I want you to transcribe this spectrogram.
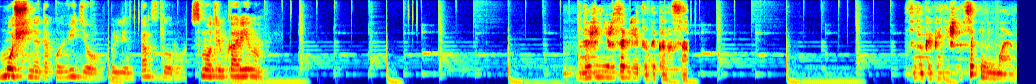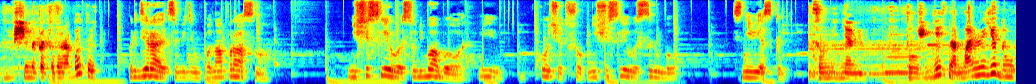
Мощное такое видео, блин, так здорово. Смотрим Карину. даже не разогрета до конца. Сынок, я, конечно, все понимаю. Мужчина, который работает, Придирается, видимо, понапрасну. Несчастливая судьба была. И хочет, чтоб несчастливый сын был с невесткой. целыми днями должен есть нормальную еду,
